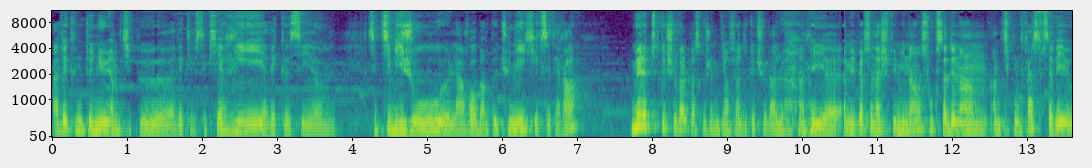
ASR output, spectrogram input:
avec une tenue un petit peu, euh, avec ses pierreries, avec ses, petits bijoux, la robe un peu tunique, etc. Mais la petite queue de cheval, parce que j'aime bien faire des queues de cheval à mes, personnages féminins. Je trouve que ça donne un, un petit contraste, vous savez,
